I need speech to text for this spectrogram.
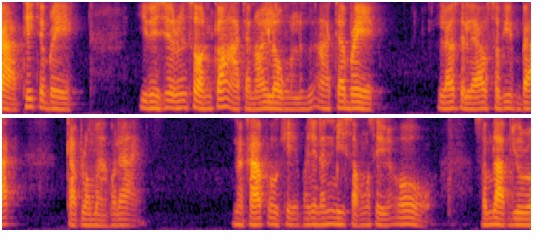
กาสที่จะเบรก initial return zone ก็อาจจะน้อยลง หรืออาจจะเบรกแล้วเสร็จแล้ว sweep back กลับลงมาก็ได้ นะครับโอเค เพราะฉะนั้นมี2 scenario สำหรับยูโร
